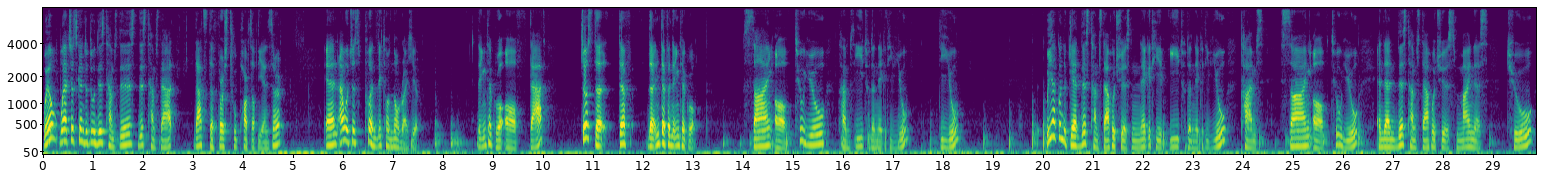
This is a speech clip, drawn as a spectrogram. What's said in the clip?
Well, we're just going to do this times this, this times that. That's the first two parts of the answer. And I will just put a little note right here. The integral of that, just the, the indefinite integral, sine of 2u times e to the negative u du. We are going to get this times that, which is negative e to the negative u times sine of 2u, and then this times that, which is minus 2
